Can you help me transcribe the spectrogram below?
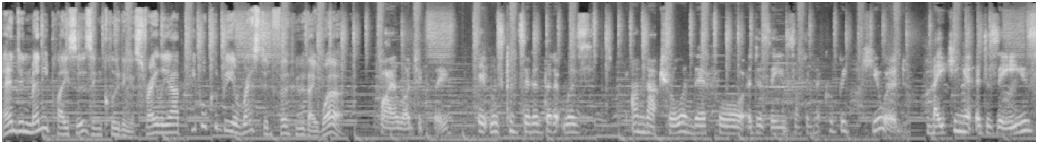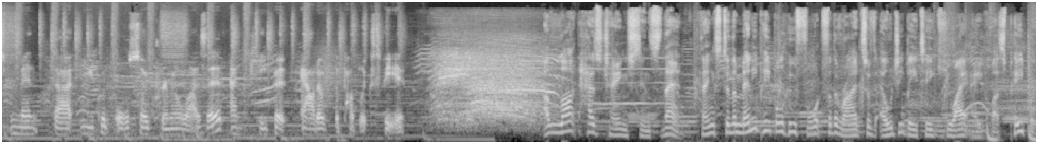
And in many places, including Australia, people could be arrested for who they were. Biologically, it was considered that it was unnatural and therefore a disease, something that could be cured. Making it a disease meant that you could also criminalise it and keep it out of the public sphere. A lot has changed since then, thanks to the many people who fought for the rights of LGBTQIA people.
